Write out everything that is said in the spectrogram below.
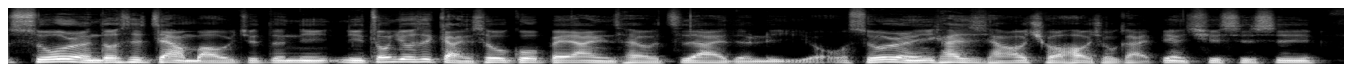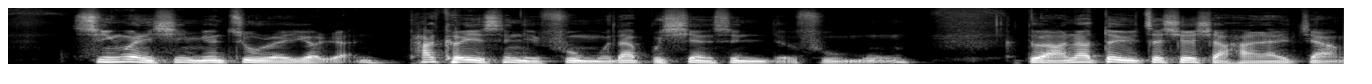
所有人都是这样吧？我觉得你你终究是感受过被爱，你才有自爱的理由。所有人一开始想要求好、求改变，其实是是因为你心里面住了一个人，他可以是你父母，但不限是你的父母，对啊。那对于这些小孩来讲，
